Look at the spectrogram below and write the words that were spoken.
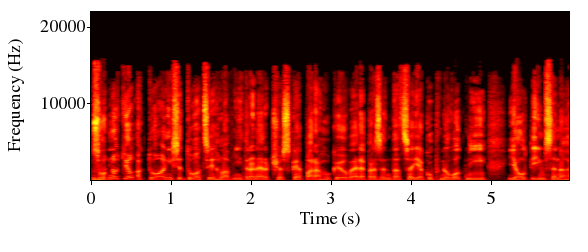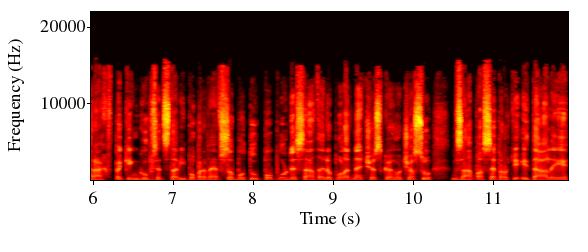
Zhodnotil aktuální situaci hlavní trenér české parahokejové reprezentace Jakub Novotný. Jeho tým se na hrách v Pekingu představí poprvé v sobotu po půl desáté dopoledne českého času v zápase proti Itálii.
